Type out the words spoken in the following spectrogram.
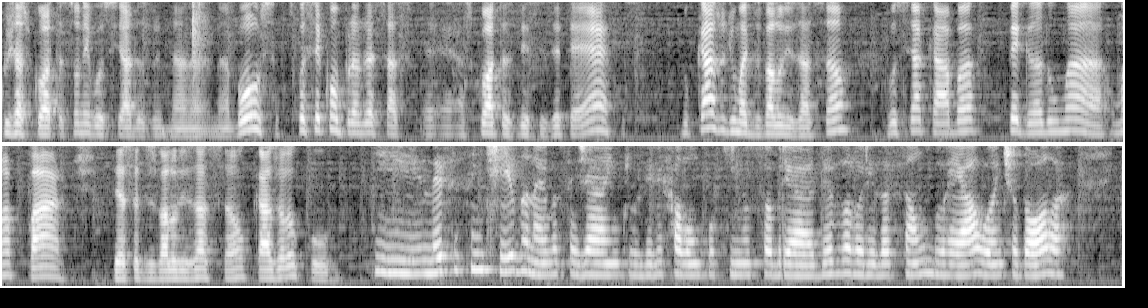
cujas cotas são negociadas na, na, na, bolsa, você comprando essas é, é, as cotas desses ETFs, no caso de uma desvalorização, você acaba pegando uma, uma parte dessa desvalorização, caso ela ocorra. E nesse sentido, né, você já inclusive falou um pouquinho sobre a desvalorização do real ante o dólar.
